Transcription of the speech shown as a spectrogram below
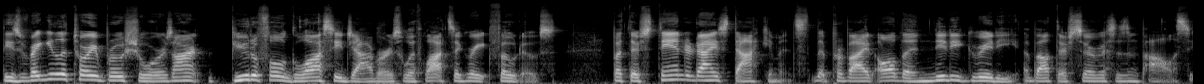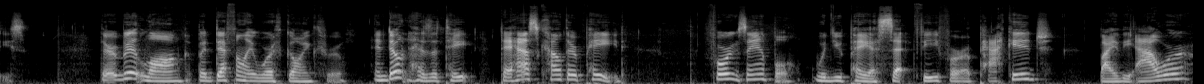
These regulatory brochures aren't beautiful, glossy jobbers with lots of great photos, but they're standardized documents that provide all the nitty gritty about their services and policies. They're a bit long, but definitely worth going through. And don't hesitate to ask how they're paid. For example, would you pay a set fee for a package, by the hour,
